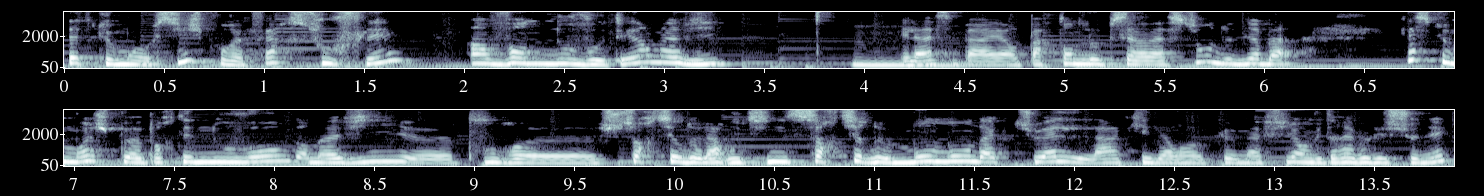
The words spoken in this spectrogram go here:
peut-être que moi aussi, je pourrais faire souffler un vent de nouveauté dans ma vie. Et là, c'est pareil, en partant de l'observation, de dire, bah, qu'est-ce que moi je peux apporter de nouveau dans ma vie euh, pour sortir de la routine, sortir de mon monde actuel, là, que ma fille a envie de révolutionner,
